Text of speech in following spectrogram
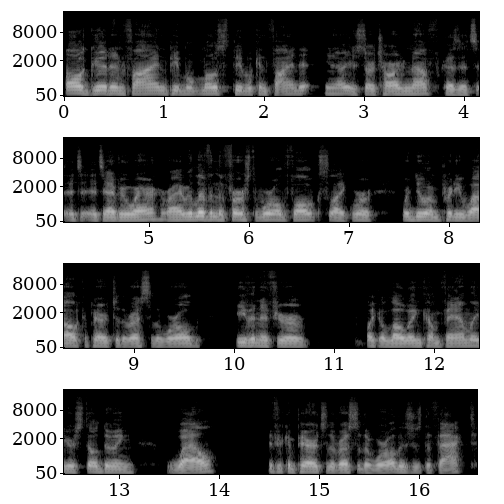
all good and fine, people most people can find it. You know, you search hard enough because it's it's it's everywhere, right? We live in the first world, folks. Like we're we're doing pretty well compared to the rest of the world. Even if you're like a low income family, you're still doing well if you compare it to the rest of the world. It's just a fact.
